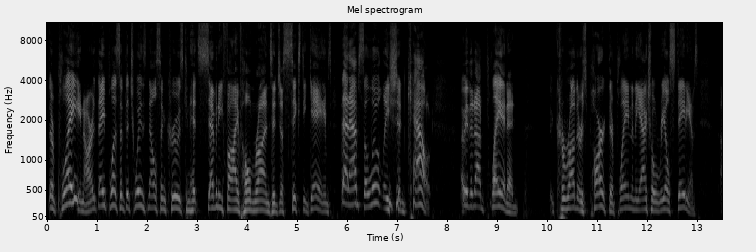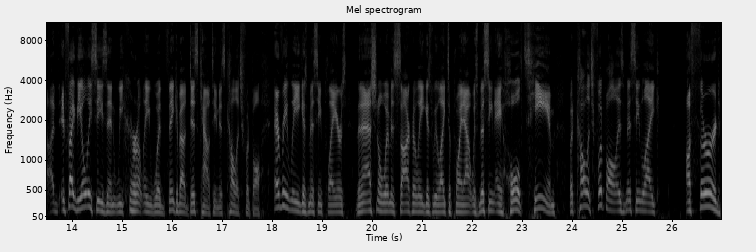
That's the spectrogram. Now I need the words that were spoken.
They're playing, aren't they? Plus, if the Twins' Nelson Cruz can hit 75 home runs in just 60 games, that absolutely should count. I mean, they're not playing at Caruthers Park, they're playing in the actual real stadiums. Uh, in fact, the only season we currently would think about discounting is college football. Every league is missing players. The National Women's Soccer League, as we like to point out, was missing a whole team, but college football is missing like a third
